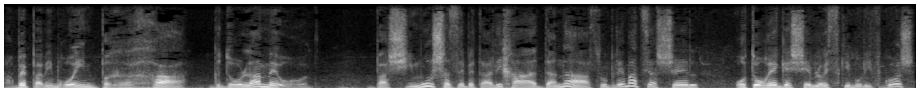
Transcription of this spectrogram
הרבה פעמים רואים ברכה גדולה מאוד בשימוש הזה בתהליך העדנה, הסובלימציה של אותו רגש שהם לא הסכימו לפגוש,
